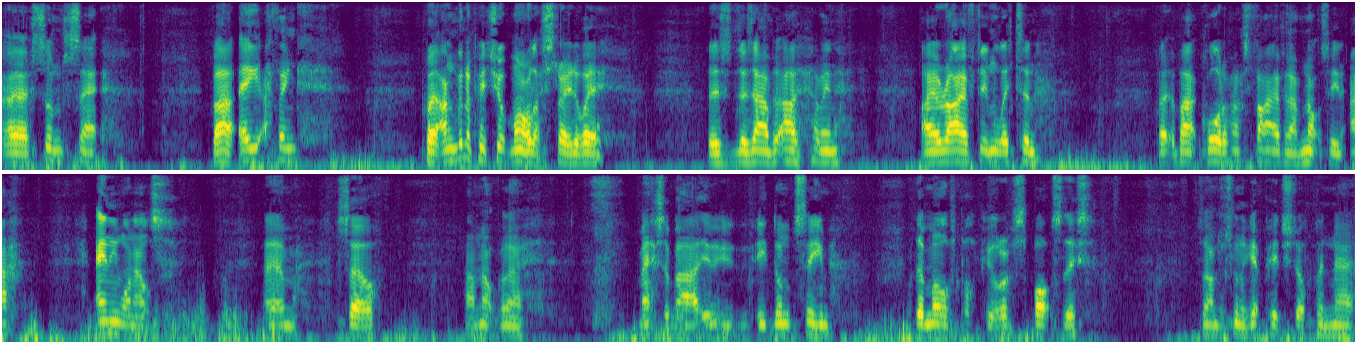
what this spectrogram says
Uh, sunset. About eight I think. But I'm gonna pitch up more or less straight away. There's there's I, I mean I arrived in Litton at about quarter past five and I've not seen anyone else. Um, so I'm not gonna mess about. It, it doesn't seem the most popular of spots this so I'm just gonna get pitched up and uh,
